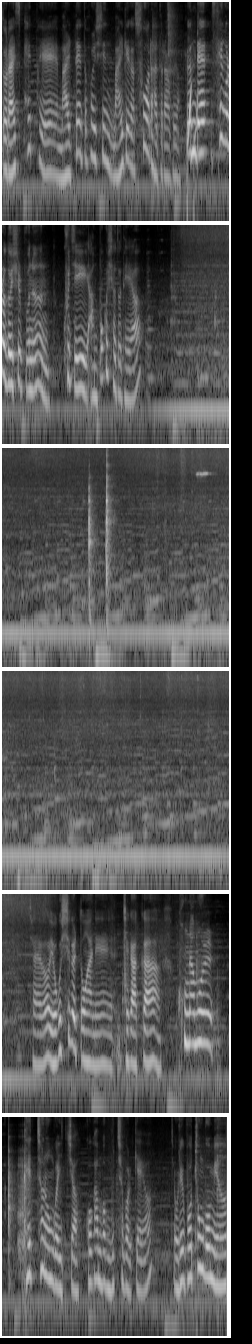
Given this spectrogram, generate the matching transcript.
또 라이스 페이퍼에 말 때도 훨씬 말개가 수월하더라고요. 근데 생으로 드실 분은 굳이 안 볶으셔도 돼요. 자요, 요거 식을 동안에 제가 아까 콩나물 데쳐 놓은 거 있죠? 그거 한번 무쳐 볼게요. 우리가 보통 보면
